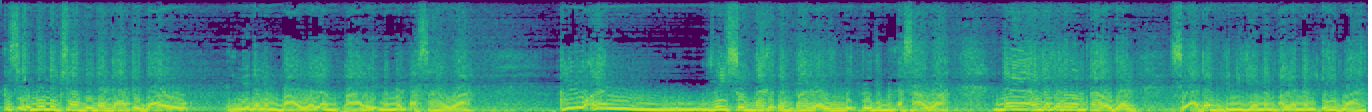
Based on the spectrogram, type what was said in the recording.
Kasi may nagsabi na dati daw hindi naman bawal ang pare na mag-asawa. Ano ang reason bakit ang pare ay hindi pwede mag-asawa? Na ang katanungan ng tao dyan, si Adan binigyan ng alam ng iba,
